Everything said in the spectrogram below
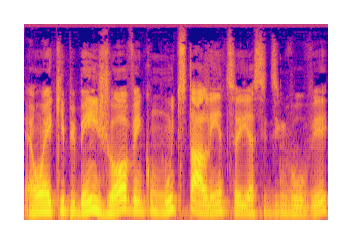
é uma equipe bem jovem, com muitos talentos aí a se desenvolver.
